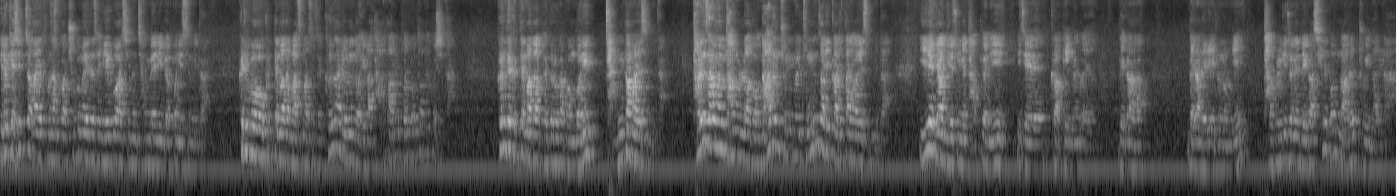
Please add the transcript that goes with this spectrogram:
이렇게 십자가의 고난과 죽음에 대해서 예고하시는 장면이 몇 번 있습니다. 그리고 그때마다 말씀하셨어요. 그날에는 너희가 다 나를 버리고 떠날 것이다. 그런데 그때마다 베드로가 번번이 장담하였습니다. 다른 사람은 다 몰라도 나는 주님을 죽는 자리까지 따라가겠습니다. 이에 대한 예수님의 답변이 이제 그 앞에 있는 거예요. 내가 내가 내게 이르노니 다 굴기 전에 내가 세 번 나를 부인하리라.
